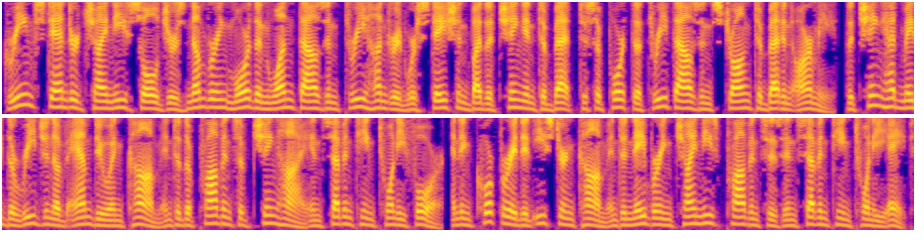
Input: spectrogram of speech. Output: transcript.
Green Standard Chinese soldiers numbering more than 1,300 were stationed by the Qing in Tibet to support the 3,000-strong Tibetan army. The Qing had made the region of Amdo and Kham into the province of Qinghai in 1724, and incorporated eastern Kham into neighboring Chinese provinces in 1728.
